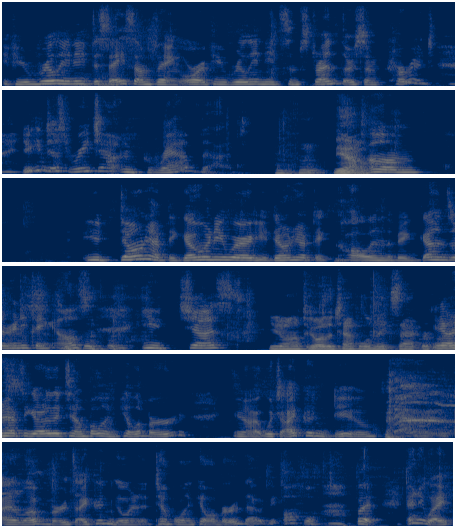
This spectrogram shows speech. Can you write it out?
if you really need to say something, or if you really need some strength or some courage, you can just reach out and grab that. Mhm. Yeah. Um, you don't have to go anywhere. You don't have to call in the big guns or anything else. You just you don't have to go to the temple and make sacrifices. you don't have to go to the temple and kill a bird, you know, which I couldn't do. I love birds. I couldn't go in a temple and kill a bird. That would be awful. But anyway,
